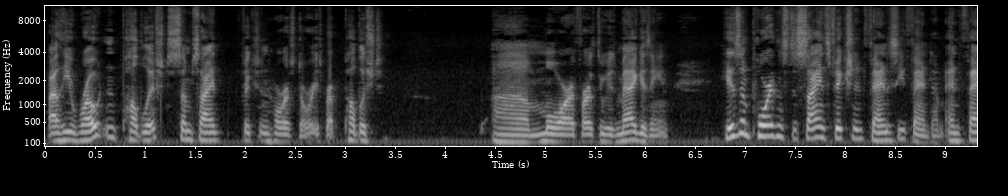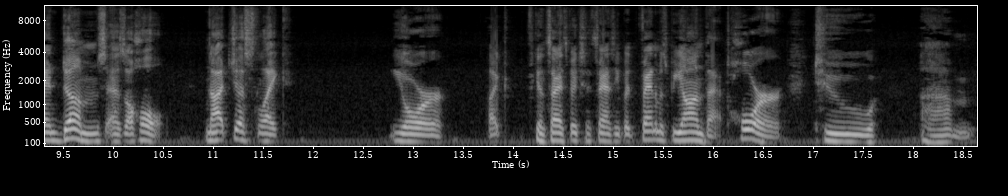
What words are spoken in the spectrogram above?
While he wrote and published some science fiction horror stories, but published um, more far through his magazine, his importance to science fiction and fantasy fandom and fandoms as a whole, not just like your like science fiction and fantasy, but fandoms beyond that, horror to um,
